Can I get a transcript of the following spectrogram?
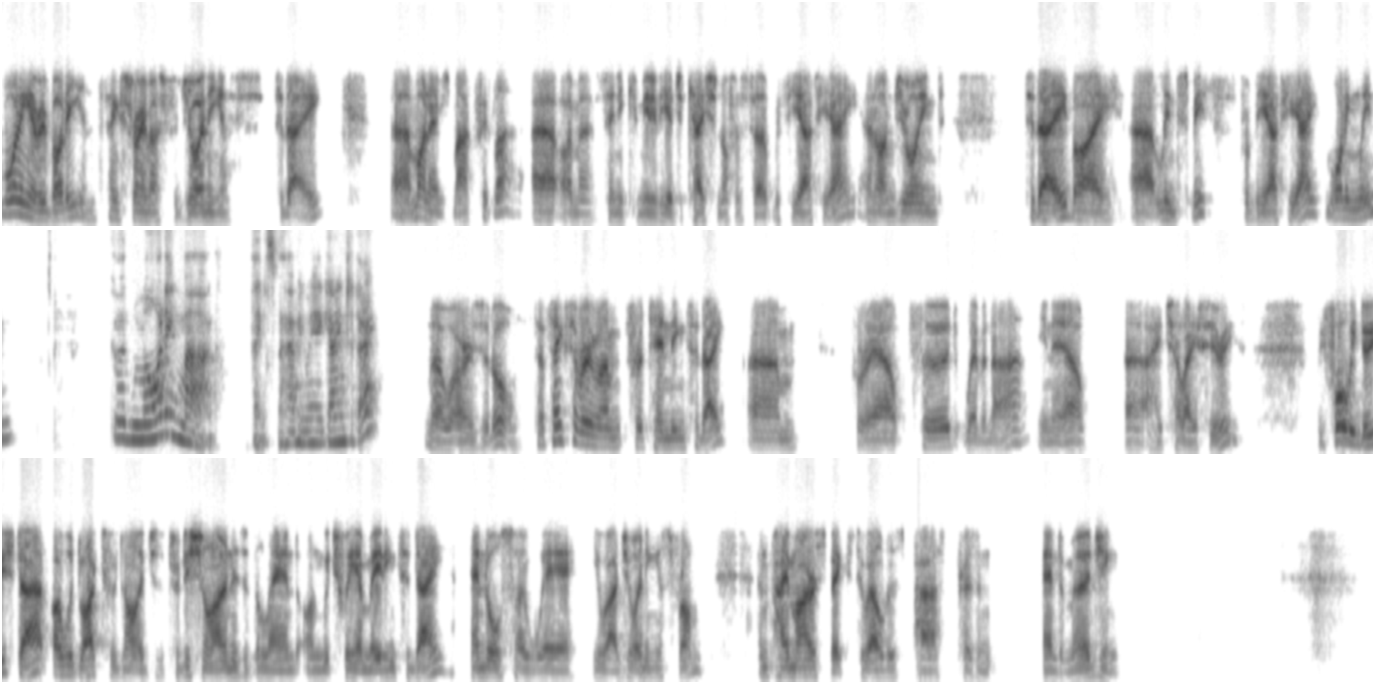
Good morning, everybody, and thanks very much for joining us today. Uh, my name is Mark Fiddler. Uh, I'm a Senior Community Education Officer with the RTA, and I'm joined today by uh, Lynn Smith from the RTA. Morning, Lynn. Good morning, Mark. Thanks for having me again today. No worries at all. So thanks everyone for attending today um, for our third webinar in our HLA uh, series. Before we do start, I would like to acknowledge the traditional owners of the land on which we are meeting today and also where you are joining us from and pay my respects to elders past, present and emerging.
